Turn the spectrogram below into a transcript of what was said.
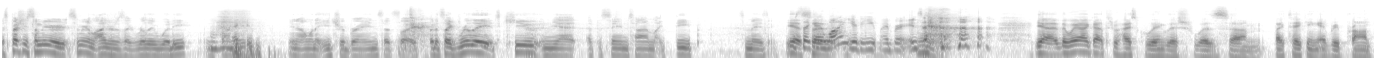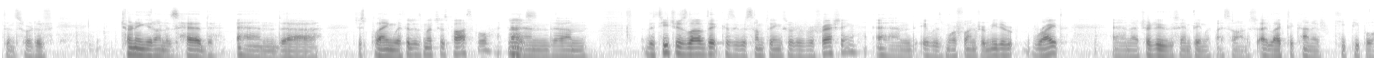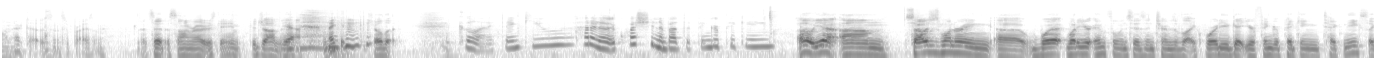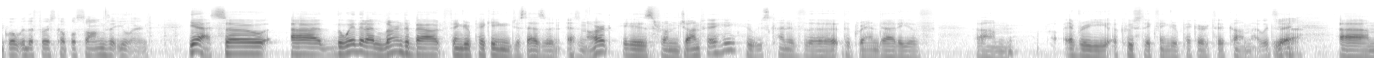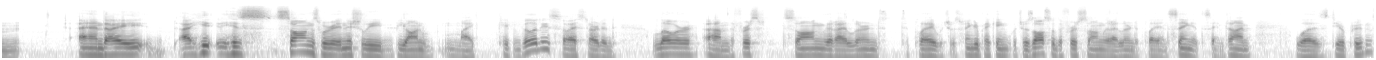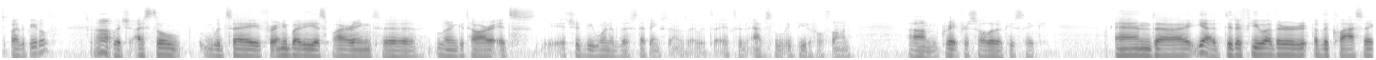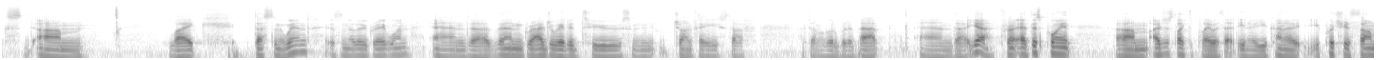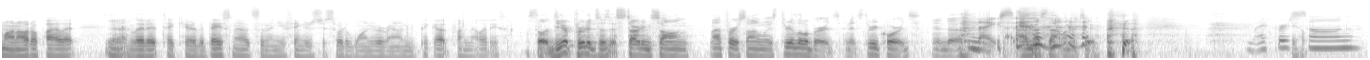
especially some of your some of your lines are just like really witty and funny. you know, I want to eat your brains. That's like, but it's like really it's cute and yet at the same time like deep. It's amazing. Yeah, it's Yeah, like I want you to eat my brains. Yeah, the way I got through high school English was um, by taking every prompt and sort of turning it on its head and uh, just playing with it as much as possible. Nice. And um, the teachers loved it because it was something sort of refreshing and it was more fun for me to write. And I try to do the same thing with my songs. I like to kind of keep people on their toes and surprise them. That's it. The songwriter's game. Good job, man. Yeah, thank you. Killed it. cool. I think you had another question about the finger picking. Oh yeah. Um, so I was just wondering, uh, what what are your influences in terms of like where do you get your finger picking techniques? Like, what were the first couple songs that you learned? Yeah, so uh, the way that I learned about finger picking just as, a, as an art is from John Fahey, who's kind of the, the granddaddy of um, every acoustic finger picker to come, I would say. Um, and I, I, he, his songs were initially beyond my capabilities, so I started lower. Um, the first song that I learned to play, which was finger picking, which was also the first song that I learned to play and sing at the same time, was Dear Prudence by the Beatles Oh. which I still would say for anybody aspiring to learn guitar, it's it should be one of the stepping stones. I would say it's an absolutely beautiful song, um, great for solo acoustic, and uh, yeah, did a few other of the classics, um, like Dust in the Wind is another great one, and uh, then graduated to some John Fahey stuff. I've done a little bit of that, and uh, yeah, for, at this point. Um, I just like to play with it. You know, you kind of you put your thumb on autopilot, Yeah. and let it take care of the bass notes, and then your fingers just sort of wander around and pick out fun melodies. So Dear Prudence is a starting song. My first song was Three Little Birds, and it's three chords, and uh, Nice. I messed that one up too. My first song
